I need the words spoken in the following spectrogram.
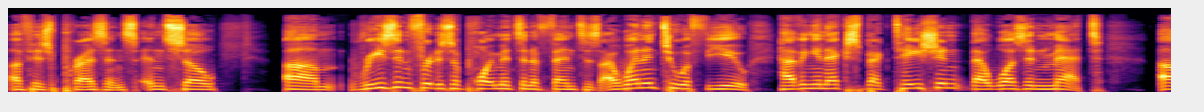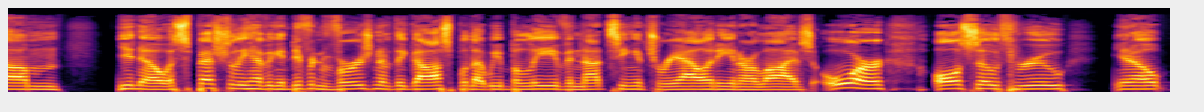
of His presence. And so, um, reason for disappointments and offenses. I went into a few, having an expectation that wasn't met. Um, you know, especially having a different version of the gospel that we believe and not seeing its reality in our lives, or also through, you know,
